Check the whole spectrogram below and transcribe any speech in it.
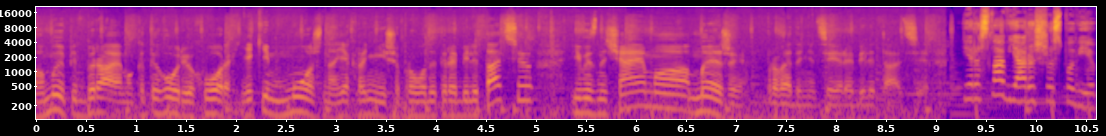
Е, Ми підбираємо категорію хворих, яким можна як раніше проводити реабілітацію, і визначаємо межі проведення цієї реабілітації. Ярослав Ярош розповів,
